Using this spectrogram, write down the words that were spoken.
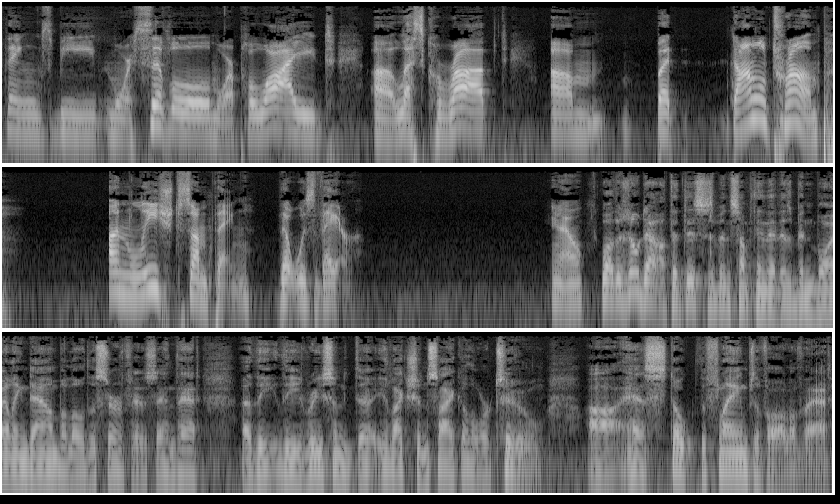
things be more civil, more polite, uh, less corrupt. Um, but Donald Trump unleashed something that was there. You know? Well, there's no doubt that this has been something that has been boiling down below the surface, and that uh, the the recent uh, election cycle or two. Uh, has stoked the flames of all of that.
